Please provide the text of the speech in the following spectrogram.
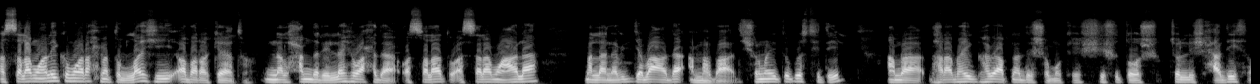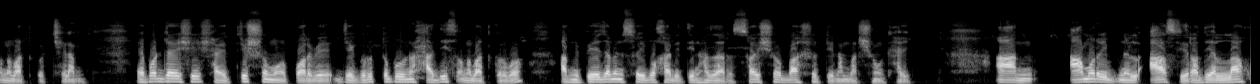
আসসালামু আলাইকুম রহমতুল্লাহি আবরাকাত আলহামদুলিল্লাহ ওয়াহদা ওয়াসালাতু আসসালামু আলা মাল্লা নবিজ্জা বাদা। আম্মাবাদ সম্মানিত উপস্থিতি, আমরা ধারাবাহিকভাবে আপনাদের সম্মুখে শিশুতোষ চল্লিশ হাদিস অনুবাদ করছিলাম। এ পর্যায়ে এসে সাঁত্রিশতম পর্বে যে গুরুত্বপূর্ণ হাদিস অনুবাদ করব, আপনি পেয়ে যাবেন সই বখারি তিন হাজার ছয়শো বাষট্টি নম্বর সংখ্যায়। আন আমর ইবনুল আসি রাদিয়াল্লাহু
